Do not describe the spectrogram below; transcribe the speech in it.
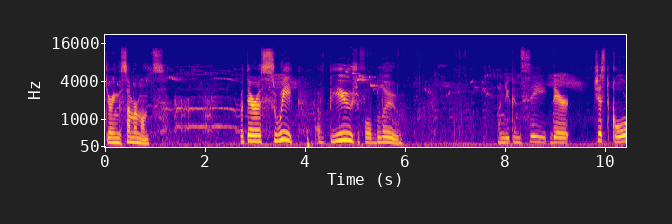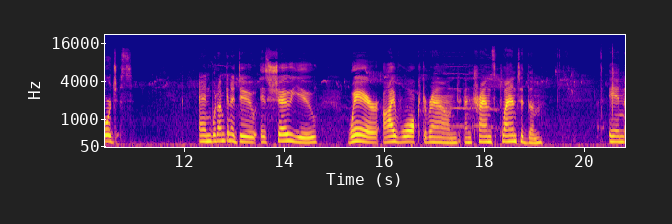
during the summer months. But they're a sweep of beautiful blue. And you can see they're just gorgeous. And what I'm gonna do is show you where I've walked around and transplanted them in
